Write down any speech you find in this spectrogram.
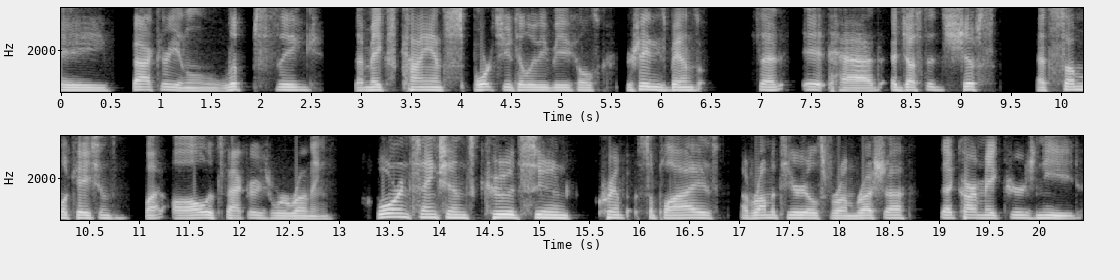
a factory in Leipzig that makes Cayenne sports utility vehicles. Mercedes Benz said it had adjusted shifts at some locations, but all its factories were running. War and sanctions could soon crimp supplies of raw materials from Russia that car makers need.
